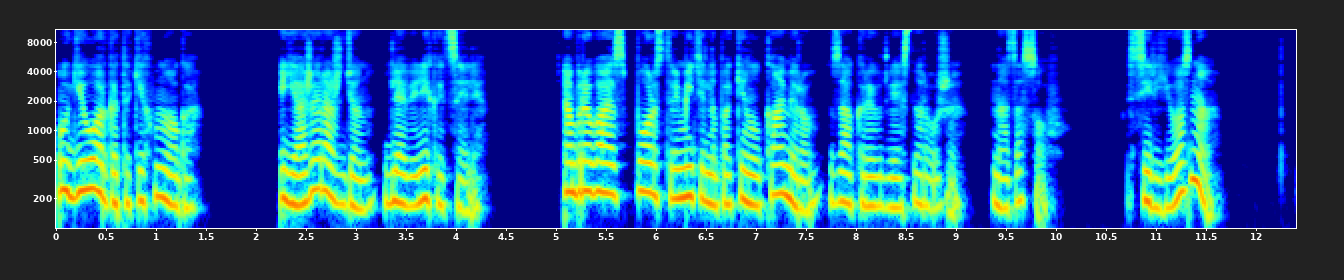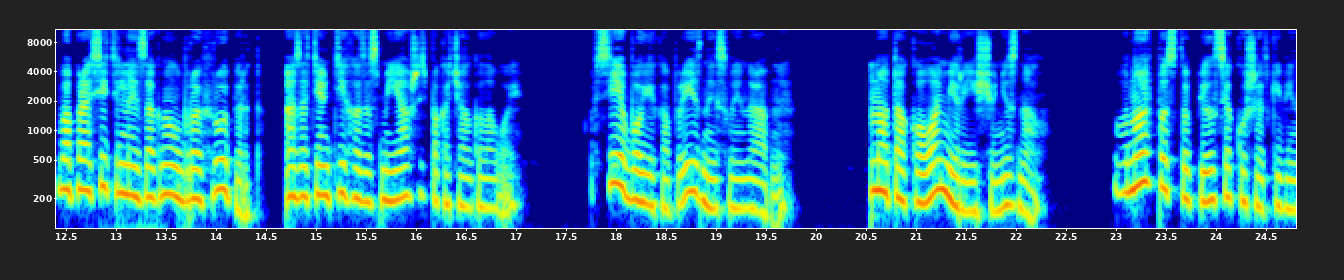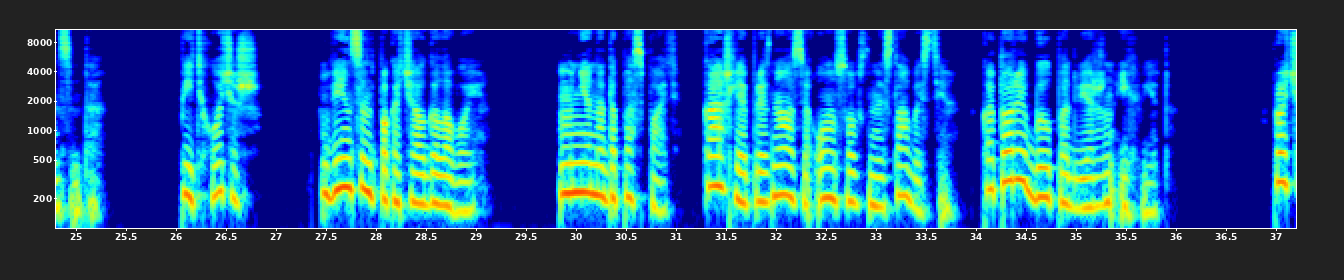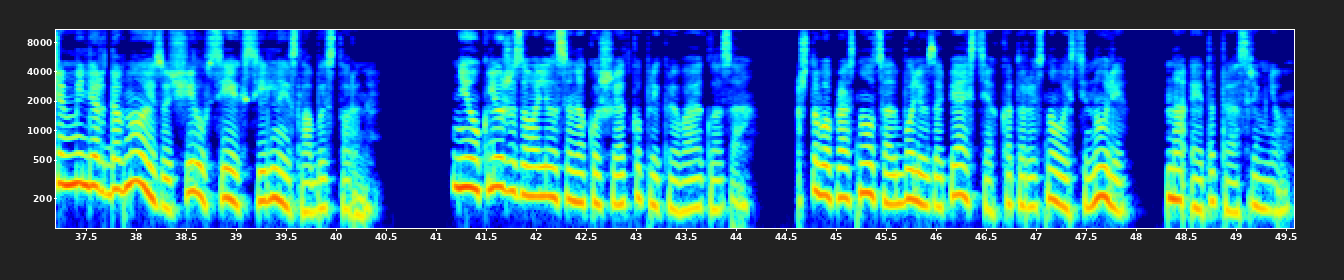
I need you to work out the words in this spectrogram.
У Георга таких много. Я же рожден для великой цели. Обрывая спор, стремительно покинул камеру, закрыв дверь снаружи, на засов. «Серьезно?» Вопросительно изогнул бровь Руперт, а затем, тихо засмеявшись, покачал головой. Все боги капризны и своенравны. Но такого мир еще не знал. Вновь подступился к кушетке Винсента. «Пить хочешь?» Винсент покачал головой. «Мне надо поспать», — кашляя признался он собственной слабости, которой был подвержен их вид. Впрочем, Миллер давно изучил все их сильные и слабые стороны. Неуклюже завалился на кушетку, прикрывая глаза, чтобы проснуться от боли в запястьях, которые снова стянули, на этот раз ремнем.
